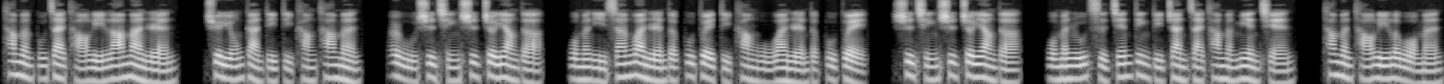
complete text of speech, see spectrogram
他们不再逃离拉曼人，却勇敢地抵抗他们。二五事情是这样的，我们以三万人的部队抵抗五万人的部队。事情是这样的，我们如此坚定地站在他们面前，他们逃离了我们。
